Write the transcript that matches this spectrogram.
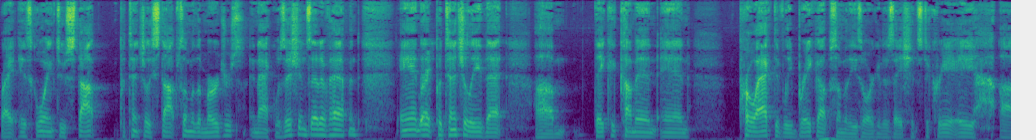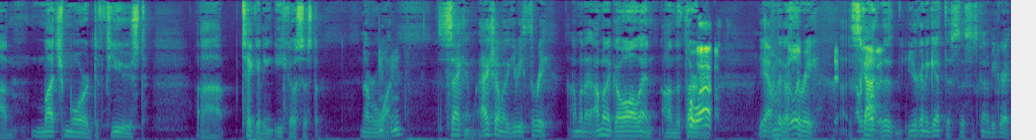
Right? It's going to stop potentially stop some of the mergers and acquisitions that have happened, and right. potentially that um, they could come in and proactively break up some of these organizations to create a um, much more diffused uh, ticketing ecosystem. Number one. Mm-hmm. Second, actually, I'm going to give you three. I'm going to I'm going to go all in on the third. Oh, wow. Yeah, I'm going to go really? three. Uh, Scott, you're going to get this. This is going to be great.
